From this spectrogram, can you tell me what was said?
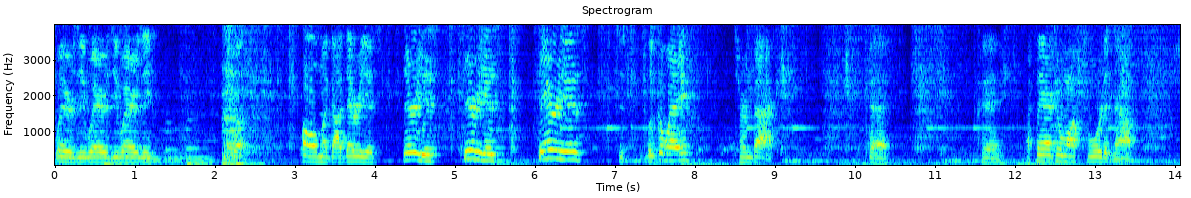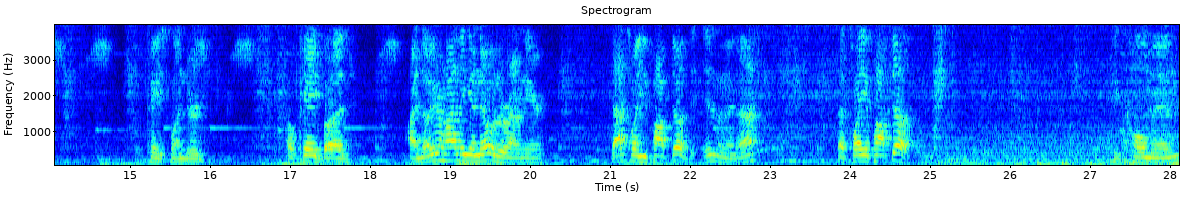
Where is he? Where is he? Where is he? What? Oh my god, there he is. There he is. There he is. There he is. Just look away, turn back. Okay. Okay. I think I can walk toward it now. Okay, Slender. Okay, bud. I know you're hiding a note around here. That's why you popped up, isn't it, huh? That's why you popped up. Okay, Coleman.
